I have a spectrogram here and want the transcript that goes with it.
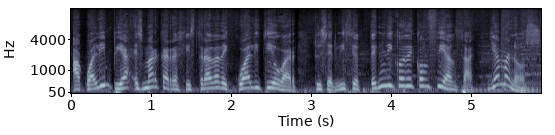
Aqualimpia es marca registrada de Quality Hogar, tu servicio técnico de confianza. Llámanos.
